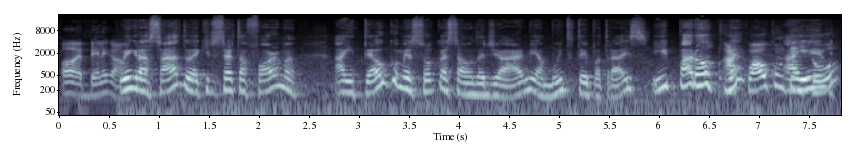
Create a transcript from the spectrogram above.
Ó, é bem legal. O engraçado é que, de certa forma, a Intel começou com essa onda de ARM há muito tempo atrás e parou, A né? Qualcomm Aí, tentou.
